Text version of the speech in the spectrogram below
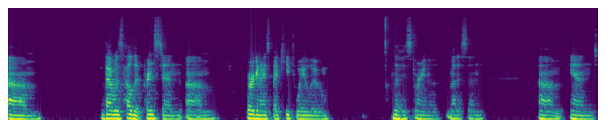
Um, that was held at Princeton, um, organized by Keith Wailoo, the historian of medicine, um, and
